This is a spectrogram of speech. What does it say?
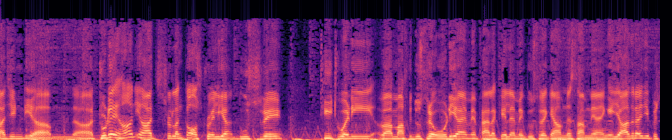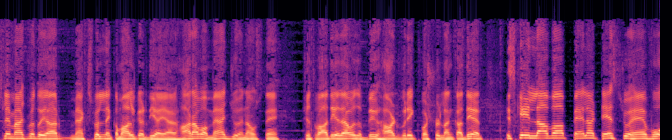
आज इंडिया टुडे हाँ नहीं आज श्रीलंका ऑस्ट्रेलिया दूसरे टी ट्वेंटी माफ़ी, दूसरे ओडिया में पहला खेले में, एक दूसरे के आमने सामने आएँगे। याद रहे जी, पिछले मैच में तो यार मैक्सवेल ने कमाल कर दिया यार। हारा हुआ मैच जो है ना उसने जितवा दिया था big hard break for Sri Lanka there इसके अलावा पहला टेस्ट जो है वो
